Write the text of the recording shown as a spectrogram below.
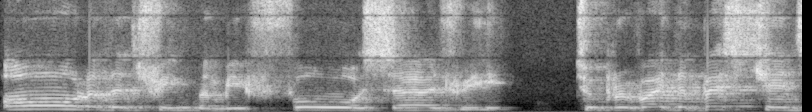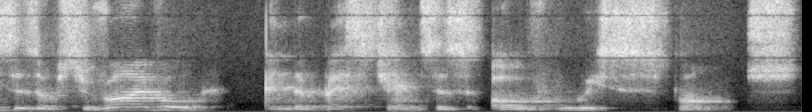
all of the treatment before surgery to provide the best chances of survival and the best chances of response.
